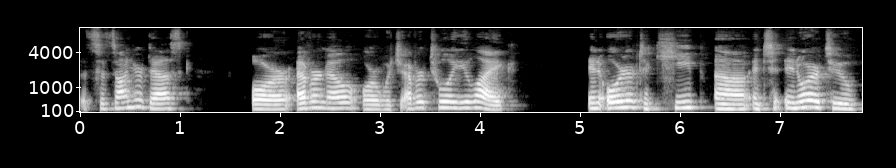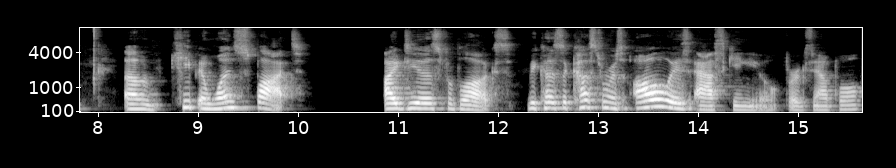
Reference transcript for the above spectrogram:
that sits on your desk or Evernote or whichever tool you like in order to keep uh, in order to um, keep in one spot ideas for blogs. Because the customer is always asking you for example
